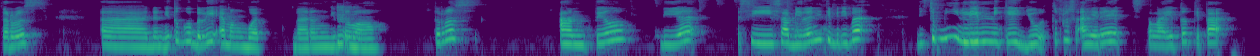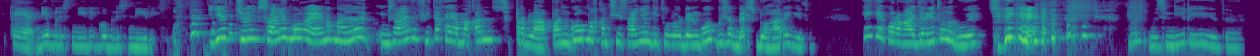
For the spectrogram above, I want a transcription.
terus eh, dan itu gue beli emang buat bareng gitu Mm-mm. loh. Terus until dia si Sabila nih tiba-tiba dicemilin nih keju. Terus akhirnya setelah itu kita kayak dia beli sendiri gue beli sendiri. Iya cuy, soalnya gue gak enak. Maksudnya, misalnya tuh Vita kayak makan seperdelapan, gue makan sisanya gitu loh. Dan gue bisa beres dua hari gitu. Kayak kayak kurang ajar gitu loh gue. Jadi kayak, gue harus beli sendiri gitu.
